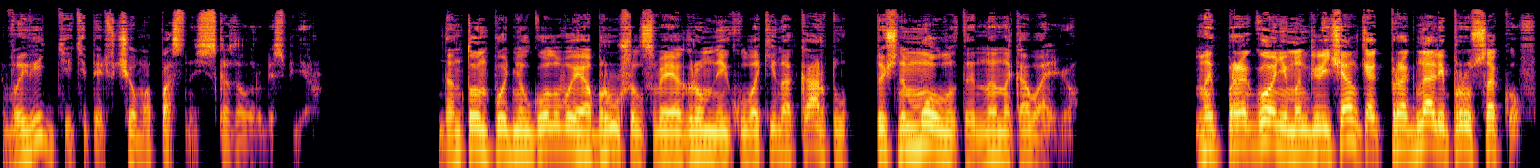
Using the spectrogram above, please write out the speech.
«Вы видите теперь, в чем опасность», — сказал Робеспьер. Дантон поднял голову и обрушил свои огромные кулаки на карту, точно молоты на наковальню. «Мы прогоним англичан, как прогнали прусаков.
